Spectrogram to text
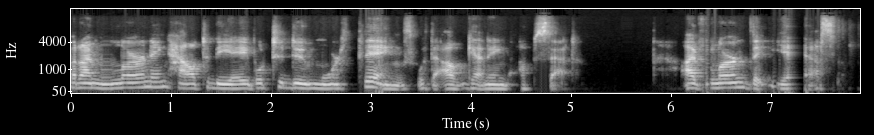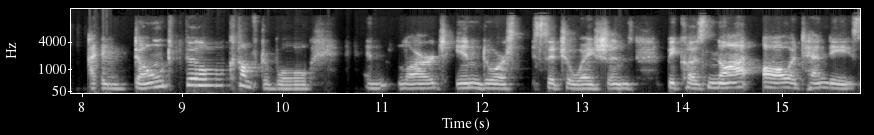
but I'm learning how to be able to do more things without getting upset. I've learned that yes, I don't feel comfortable in large indoor situations because not all attendees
